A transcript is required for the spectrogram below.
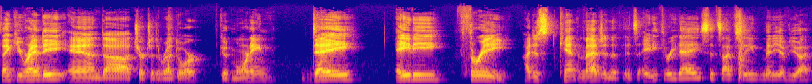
Thank you, Randy, and uh, Church of the Red Door. Good morning. Day 83. I just can't imagine that it's 83 days since I've seen many of you. I,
